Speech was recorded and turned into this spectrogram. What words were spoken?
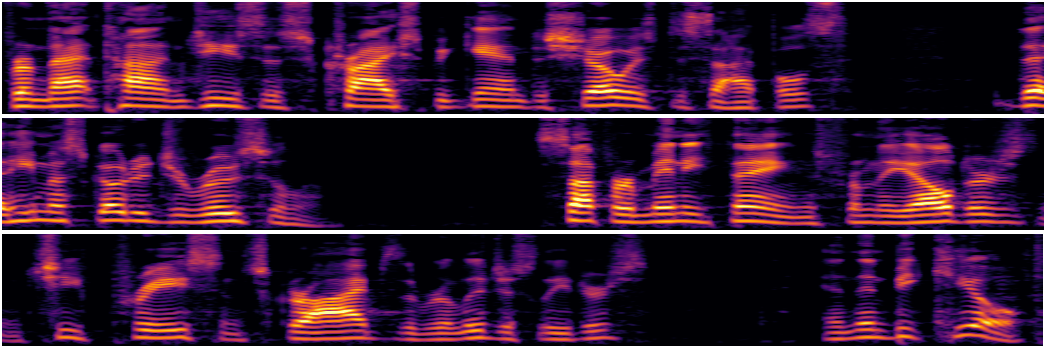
From that time, Jesus Christ began to show his disciples that he must go to Jerusalem, suffer many things from the elders and chief priests and scribes, the religious leaders, and then be killed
